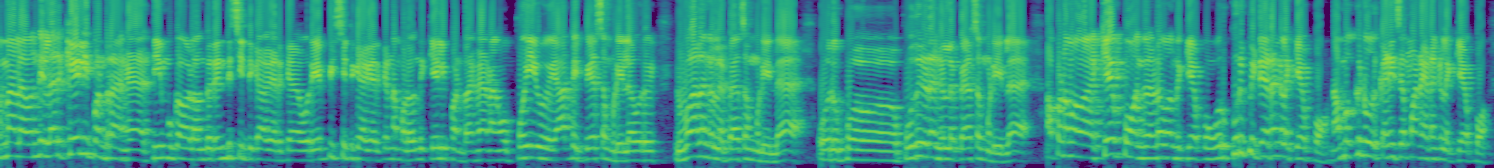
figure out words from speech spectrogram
நம்மள வந்து எல்லாரும் கேலி பண்றாங்க. திமுகவில் வந்து ரெண்டு சீட்டுக்காக இருக்க ஒரு எம்பி சீட்டுக்காக இருக்க நம்மள வந்து கேலி பண்றாங்க. நாங்க போய் யார்கிட்டையும் பேச முடியல. ஒரு விவாதங்கள்ல பேச முடியல. ஒரு பொ- பொது இடங்கள்ல பேச முடியல. அப்ப நம்ம கேட்போம். அந்த தடவை வந்து கேட்போம். ஒரு குறிப்பிட்ட இடங்களை கேட்போம். நமக்குன்னு ஒரு கணிசமான இடங்களை கேட்போம்.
